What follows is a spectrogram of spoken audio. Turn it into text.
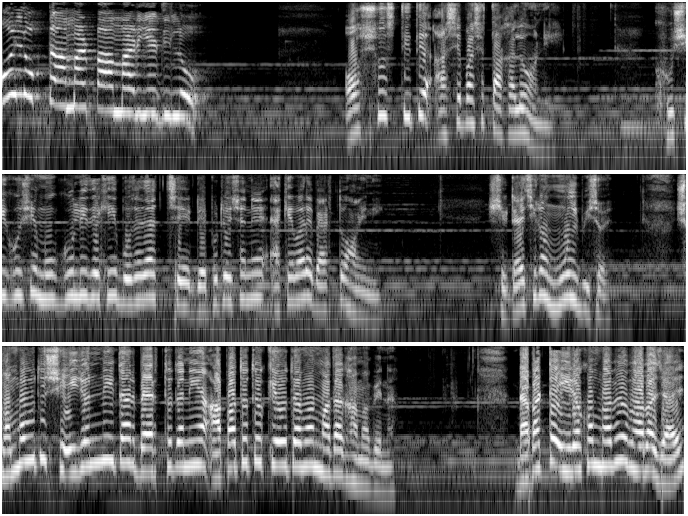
ওই লোকটা আমার পা মারিয়ে দিল। অস্বস্তিতে আশেপাশে তাকালো অনিল। খুশি খুশি মুখগুলি দেখেই বোঝা যাচ্ছে ডেপুটেশনে একেবারে ব্যর্থ হয়নি। সেটাই ছিল মূল বিষয়। সম্ভবত সেই জন্যই তার ব্যর্থতা নিয়ে আপাতত কেউ তেমন মাথা ঘামাবে না। ব্যাপারটা এইরকমভাবেও ভাবা যায়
